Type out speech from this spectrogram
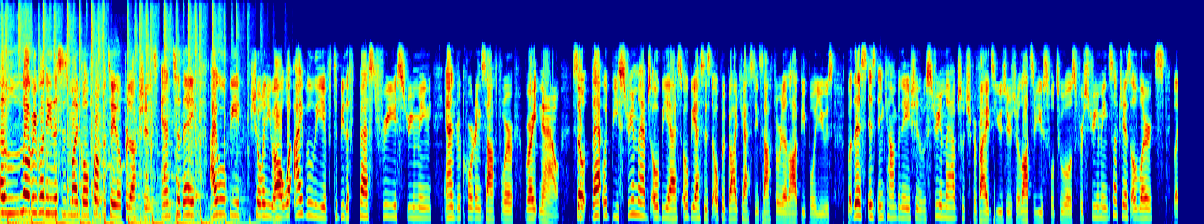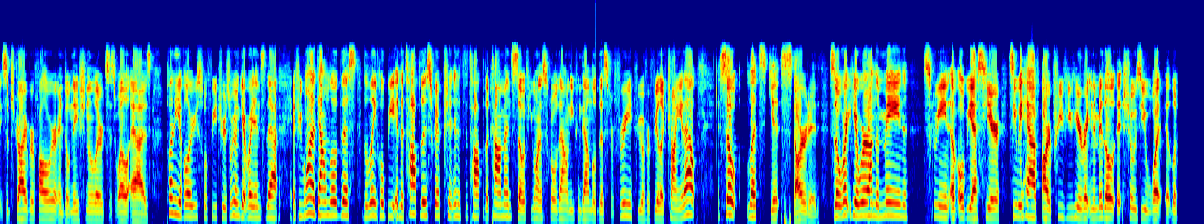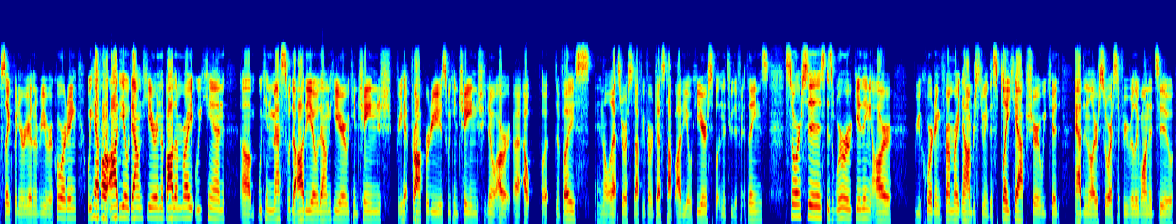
Hello everybody, this is Michael from Potato Productions, and today I will be showing you all what I believe to be the best free streaming and recording software right now. So that would be Streamlabs OBS. OBS is the open broadcasting software that a lot of people use, but this is in combination with Streamlabs, which provides users with lots of useful tools for streaming, such as alerts, like subscriber, follower, and donation alerts, as well as plenty of other useful features. We're going to get right into that. If you want to download this, the link will be in the top of the description and at the top of the comments. So if you want to scroll down, you can download this for free if you ever feel like trying it out. So let's get started. So right here, we're on the main screen of OBS here. See, we have our preview here right in the middle. It shows you what it looks like when you're going to be recording. We have our audio down here in the bottom right. We can um, we can mess with the audio down here. We can change hit properties. We can change, you know, our uh, output device and all that sort of stuff. We have our desktop audio here, split into two different things. Sources is where we're getting our recording from right now. I'm just doing display capture. We could add another source if we really wanted to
